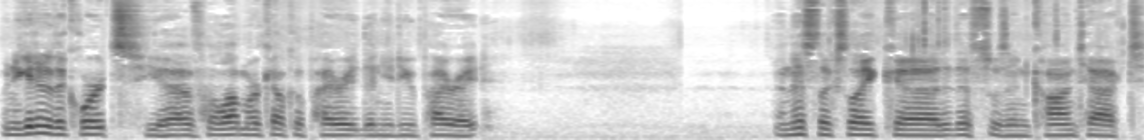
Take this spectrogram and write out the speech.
When you get into the quartz, you have a lot more chalcopyrite than you do pyrite. And this looks like uh, this was in contact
